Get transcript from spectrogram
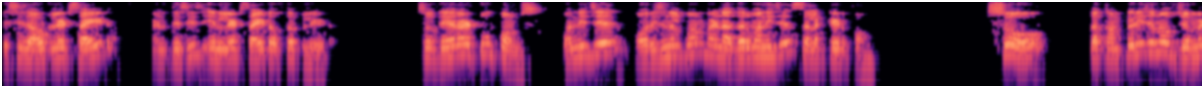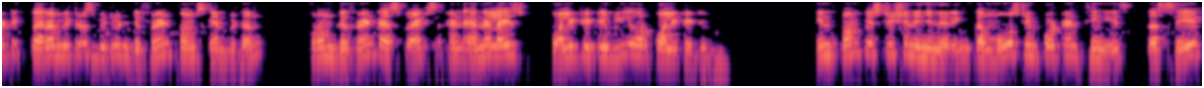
this is outlet side and this is inlet side of the blade so there are two pumps. One is a original pump and other one is a selected pump. So the comparison of geometric parameters between different pumps can be done from different aspects and analyzed qualitatively or qualitatively. In pump station engineering, the most important thing is the safe,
